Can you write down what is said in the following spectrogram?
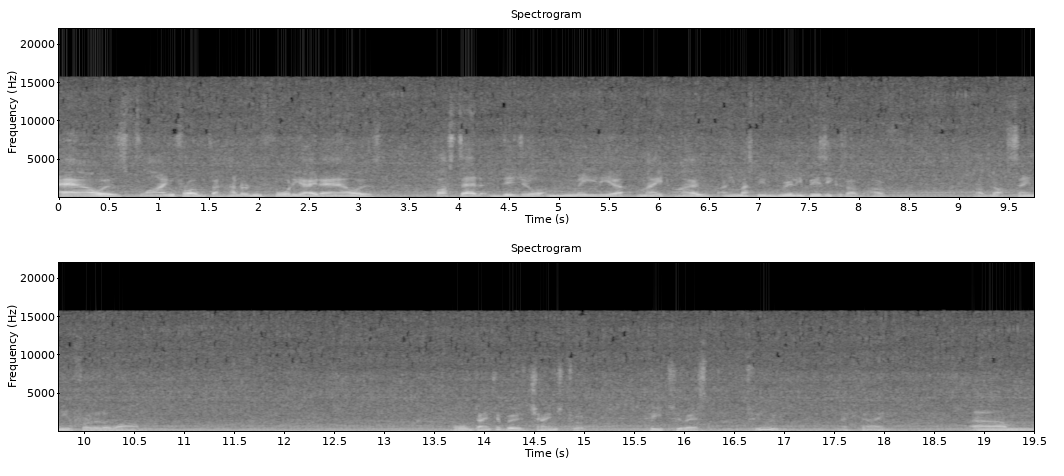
hours. Flying Frog, 148 hours. Costad Digital Media, mate, I, he must be really busy because I've, I've, I've not seen him for a little while. Oh, Danger Bird's changed to a P2S2. Okay. Um,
